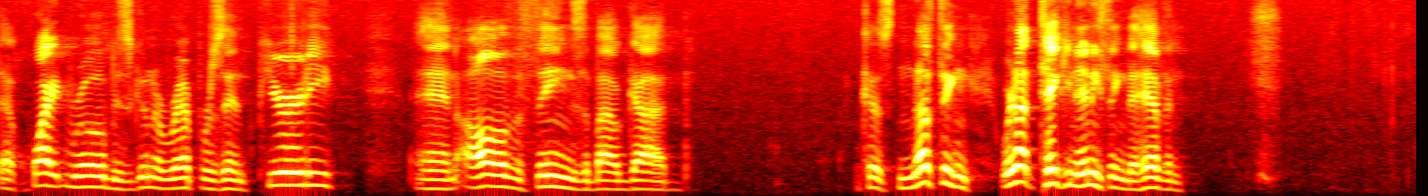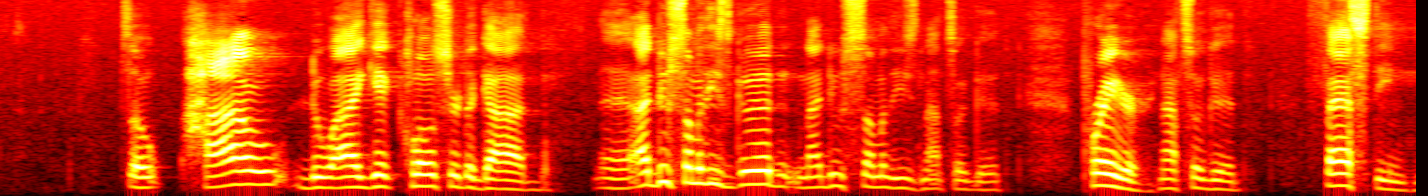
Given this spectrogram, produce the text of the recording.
that white robe, is going to represent purity and all the things about God. Because nothing, we're not taking anything to heaven. So, how do I get closer to God? Uh, I do some of these good and I do some of these not so good. Prayer, not so good. Fasting,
